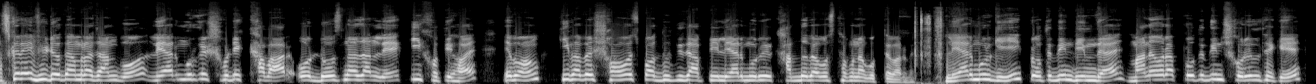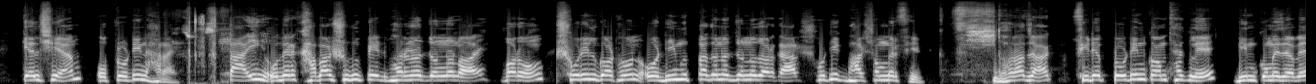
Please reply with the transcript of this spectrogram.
আজকের এই ভিডিওতে আমরা জানব লেয়ার মুরগির সঠিক খাবার ও ডোজ না জানলে কি ক্ষতি হয় এবং কীভাবে সহজ পদ্ধতিতে আপনি লেয়ার মুরগির খাদ্য ব্যবস্থাপনা করতে পারবেন। লেয়ার মুরগি প্রতিদিন ডিম দেয় মানে ওরা প্রতিদিন শরীর থেকে ক্যালসিয়াম ও প্রোটিন হারায়। তাই ওদের খাবার শুধু পেট ভরানোর জন্য নয়, বরং শরীর গঠন ও ডিম উৎপাদনের জন্য দরকার সঠিক ভারসাম্যের ফিড ধরা যাক ফিডে প্রোটিন কম থাকলে ডিম কমে যাবে,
